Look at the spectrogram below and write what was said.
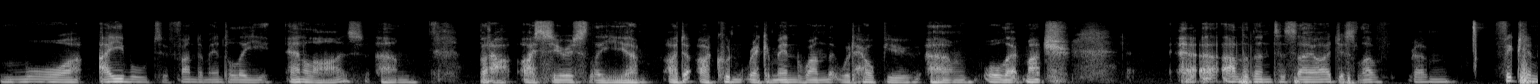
more able to fundamentally analyze. Um, but I, I seriously, um, I d- I couldn't recommend one that would help you um, all that much, uh, other than to say I just love um, fiction.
